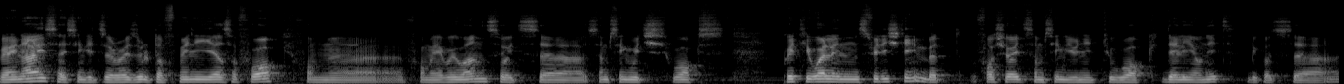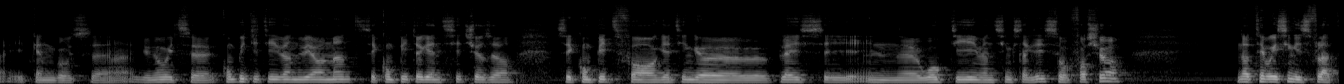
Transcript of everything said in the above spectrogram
very nice. I think it's a result of many years of work from uh, from everyone. So it's uh, something which works pretty well in swedish team but for sure it's something you need to work daily on it because uh, it can go uh, you know it's a competitive environment. They compete against each other they compete for getting a place in a WOC team and things like this. So for sure, not everything is flat,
